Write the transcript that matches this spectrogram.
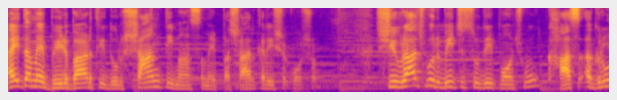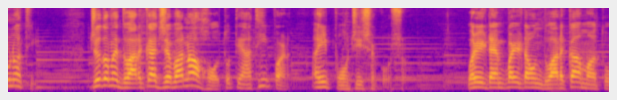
અહીં તમે ભીડભાડથી દૂર શાંતિમાં સમય પસાર કરી શકો છો. શિવરાજપુર બીચ સુધી પહોંચવું ખાસ અઘરું નથી. જો તમે દ્વારકા જવાના હો, તો ત્યાંથી પણ અહીં પહોંચી શકો છો. વળી ટેમ્પલ ટાઉન દ્વારકામાં તો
